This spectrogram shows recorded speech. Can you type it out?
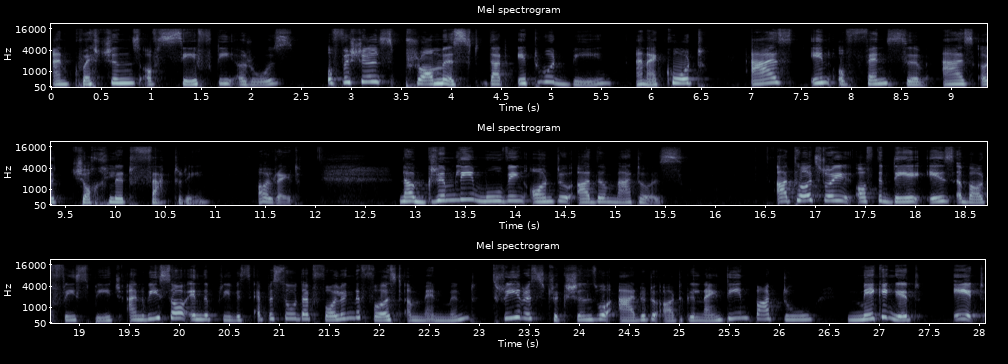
and questions of safety arose, officials promised that it would be, and I quote, as inoffensive as a chocolate factory. All right. Now, grimly moving on to other matters. Our third story of the day is about free speech, and we saw in the previous episode that following the First Amendment, three restrictions were added to Article 19, Part 2, making it eight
